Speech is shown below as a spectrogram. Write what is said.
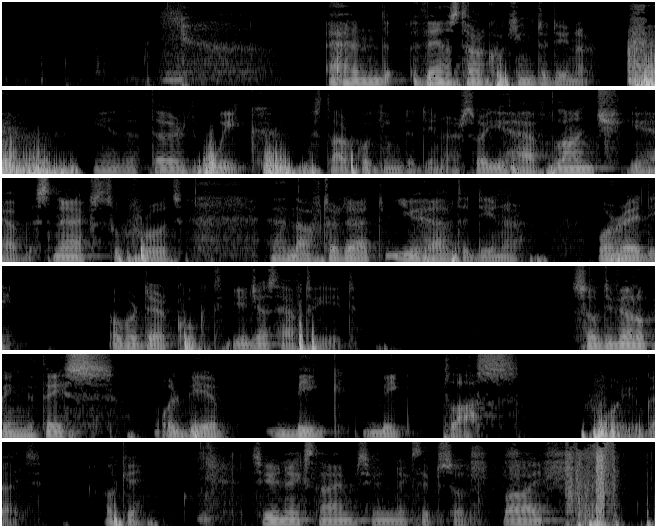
And then start cooking the dinner. In the third week start cooking the dinner. So you have lunch you have the snacks two fruits and after that you have the dinner already. Over there cooked. You just have to eat. So developing this will be a big big plus for you guys. Okay See you next time. See you in the next episode. Bye.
